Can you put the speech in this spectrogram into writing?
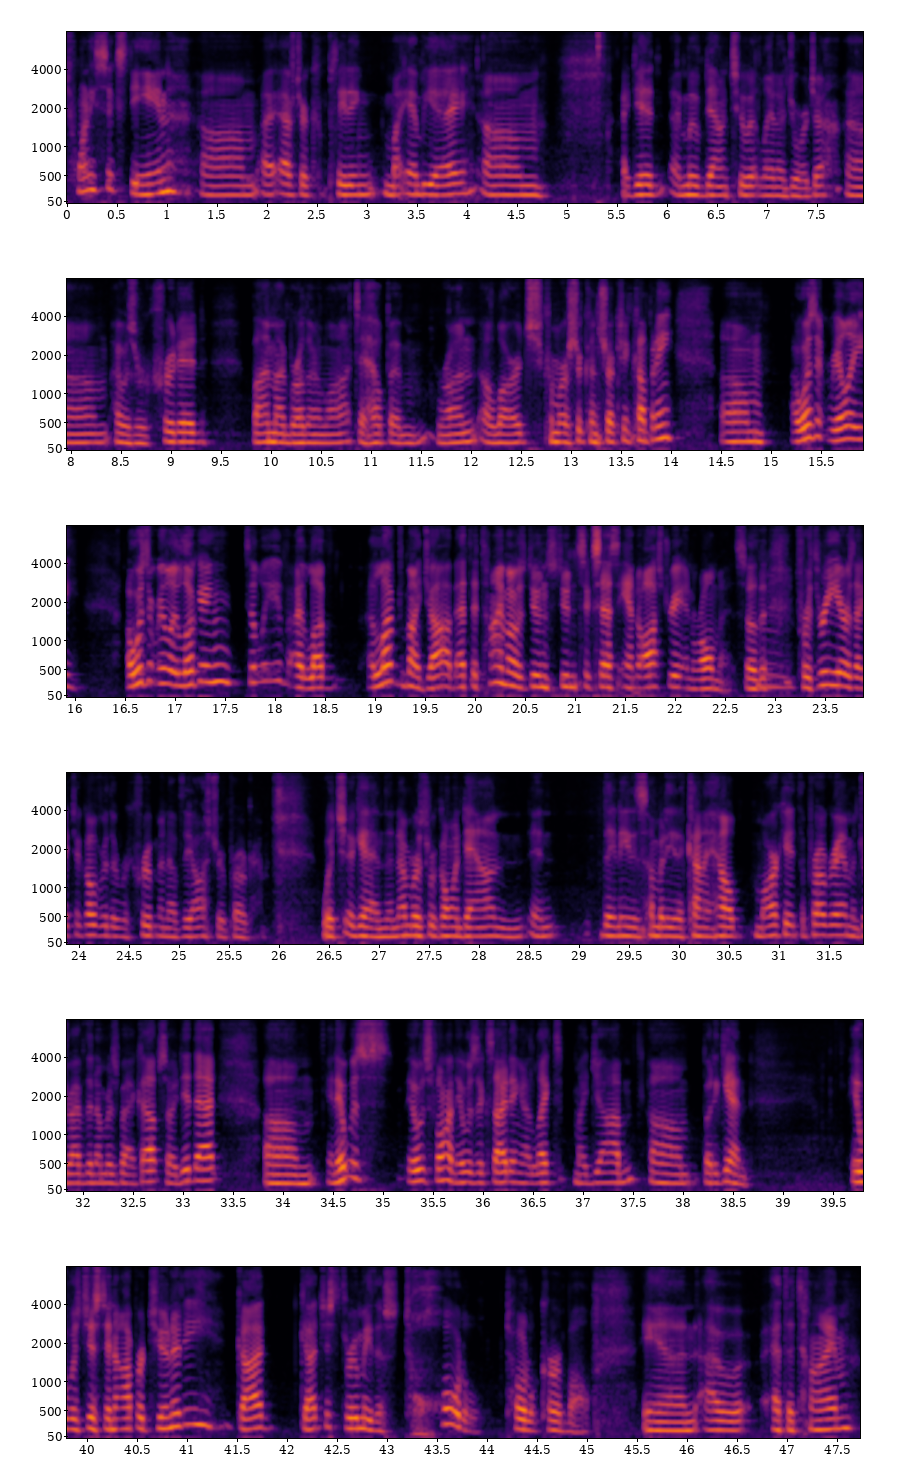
2016, um, I, after completing my MBA, um, I did. I moved down to Atlanta, Georgia. Um, I was recruited by my brother-in-law to help him run a large commercial construction company. Um, I wasn't really, I wasn't really looking to leave. I loved, I loved my job at the time. I was doing student success and Austria enrollment. So mm. for three years, I took over the recruitment of the Austria program, which again, the numbers were going down and, and they needed somebody to kind of help market the program and drive the numbers back up. So I did that, um, and it was it was fun. It was exciting. I liked my job, um, but again, it was just an opportunity. God, God just threw me this total, total curveball, and I at the time,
